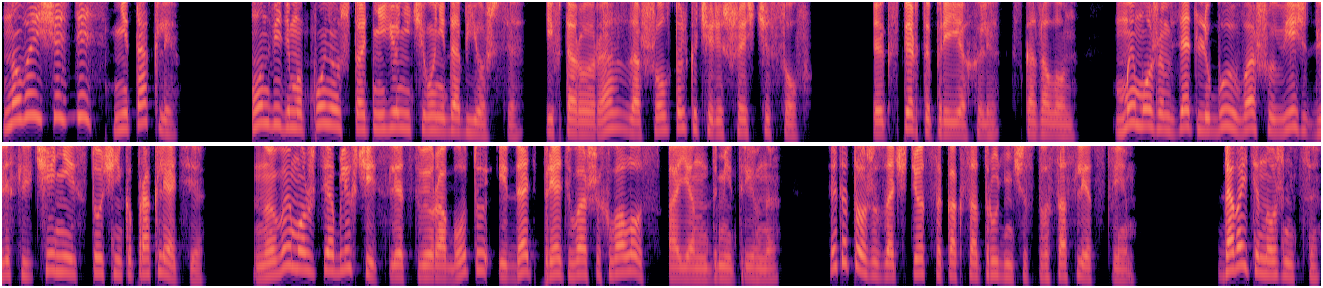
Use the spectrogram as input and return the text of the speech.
Но вы еще здесь, не так ли?» Он, видимо, понял, что от нее ничего не добьешься, и второй раз зашел только через шесть часов. «Эксперты приехали», — сказал он. «Мы можем взять любую вашу вещь для сличения источника проклятия, но вы можете облегчить следствию работу и дать прядь ваших волос, Аяна Дмитриевна. Это тоже зачтется как сотрудничество со следствием. «Давайте ножницы».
